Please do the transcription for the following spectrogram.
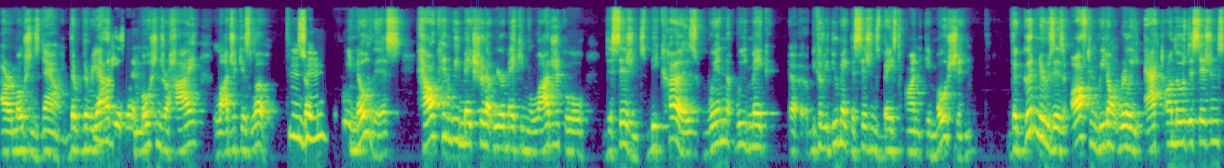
our emotions down. The, the reality is when emotions are high, logic is low. Mm-hmm. So we know this. How can we make sure that we are making logical decisions? Because when we make uh, because we do make decisions based on emotion, the good news is often we don't really act on those decisions.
